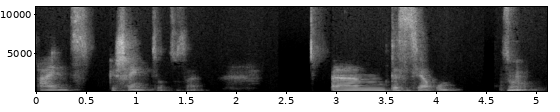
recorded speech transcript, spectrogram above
eins geschenkt sozusagen. Ähm, das ist ja rum. So. Mhm.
